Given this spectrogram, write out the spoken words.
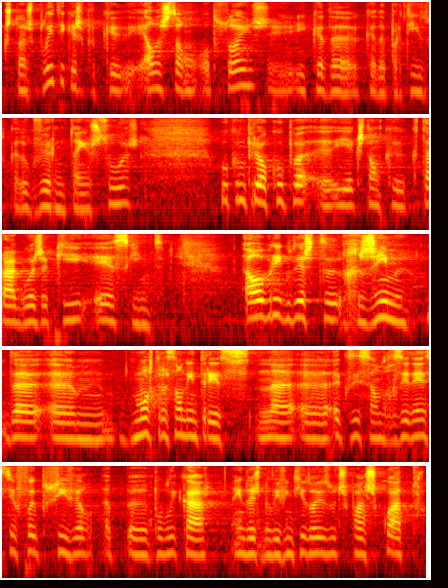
questões políticas, porque elas são opções e cada, cada partido, cada governo tem as suas. O que me preocupa, eh, e a questão que, que trago hoje aqui, é a seguinte. Ao abrigo deste regime da um, demonstração de interesse na uh, aquisição de residência, foi possível uh, publicar em 2022 o despacho 4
